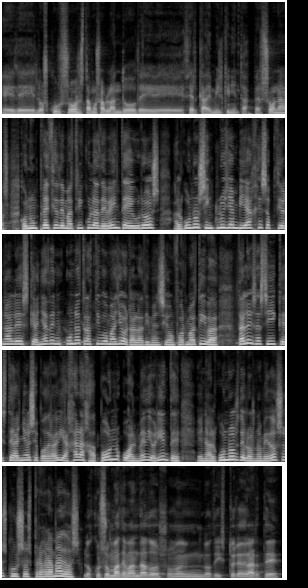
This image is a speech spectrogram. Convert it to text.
eh, de los cursos. Estamos hablando de cerca de 1.500 personas. Con un precio de matrícula de 20 euros, algunos incluyen viajes opcionales que añaden un atractivo mayor a la dimensión formativa. Tal es así que este año se podrá viajar a Japón o al Medio Oriente en algunos de los novedosos cursos programados. Los cursos más demandados son los de Historia del Arte,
